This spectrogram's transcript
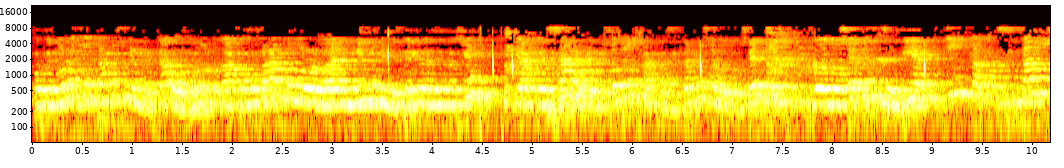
Porque no lo encontramos en el mercado, no lo da como para, no lo da el mismo Ministerio de Educación. Y a pesar de que nosotros capacitamos a los docentes, los docentes se sentían incapacitados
